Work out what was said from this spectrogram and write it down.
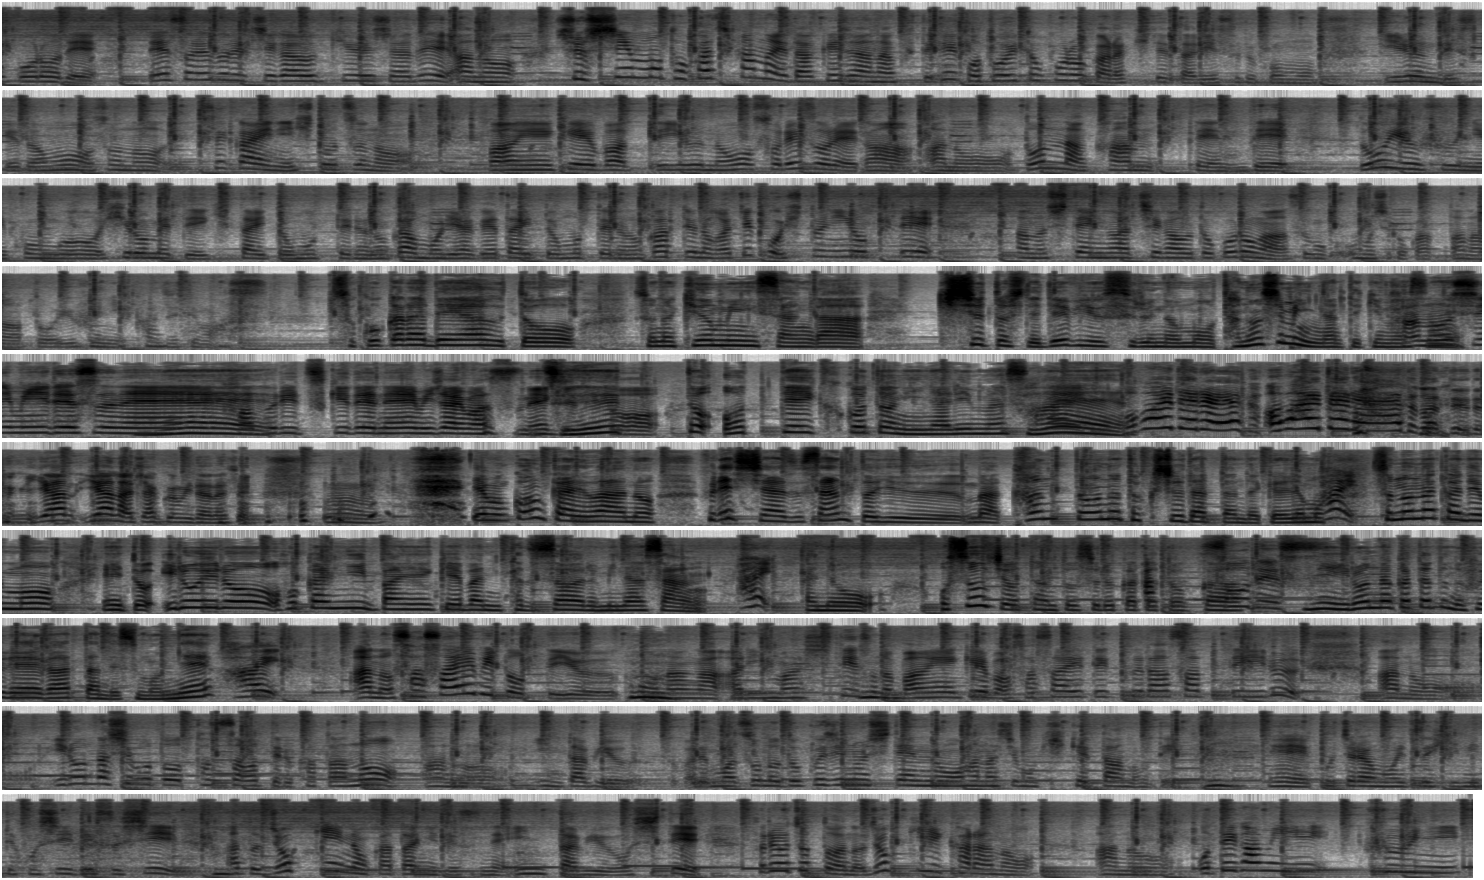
ところででそれぞれ違う厩舎であの出身も十勝管内だけじゃなくて結構遠いところから来てたりする子もいるんですけどもその世界に一つの万栄競馬っていうのをそれぞれがあのどんな観点でどういうふうに今後広めていきたいと思ってるのか盛り上げたいと思ってるのかっていうのが結構人によってあの視点が違うところがすごく面白かったなというふうに感じてます。そこから出会うとその厩務員さんが騎手としてデビューするのも楽しみになってきますね楽しみですねえね。かぶりつきでね見ちゃいますねきずっと。追っていくことになりますはい、ね、覚えてる覚えてるとかって言うと嫌嫌な客みたいになう。うん。でも今回はあのフレッシャーズさんという、まあ、関東の特集だったんだけれども、その中でも、えー、といろいろ他に万栄競馬に携わる皆さん、はいあのお掃除を担当する方とかそうですね、いろんな方との触れ合いがあったんですもんね。はい、あの支え人っていうコーナーがありまして、その万栄競馬を支えてくださっているあのいろんな仕事を携わっている方のあのインタビューとかで、まあ、その独自の視点のお話も聞けたので、えーこちらもぜひ見てほしいですし、あとジョッキーの方にですねインタビューをしてそれをちょっとあのジョッキーからのあのお手紙風に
